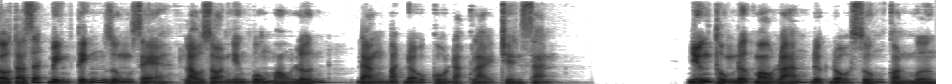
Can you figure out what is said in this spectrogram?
Cậu ta rất bình tĩnh dùng rẻ lau dọn những vũng máu lớn đang bắt đầu cô đặc lại trên sàn. Những thùng nước máu loáng được đổ xuống con mương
